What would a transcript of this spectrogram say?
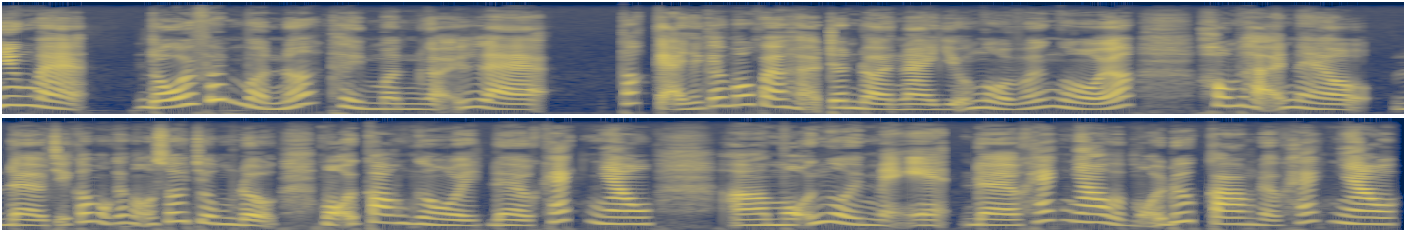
Nhưng mà đối với mình á thì mình nghĩ là tất cả những cái mối quan hệ trên đời này giữa người với người á không thể nào đều chỉ có một cái mẫu số chung được. Mỗi con người đều khác nhau à, mỗi người mẹ đều khác nhau và mỗi đứa con đều khác nhau.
